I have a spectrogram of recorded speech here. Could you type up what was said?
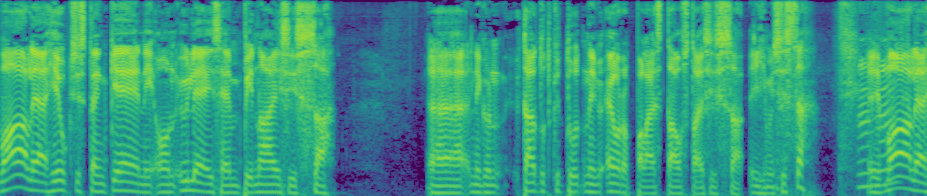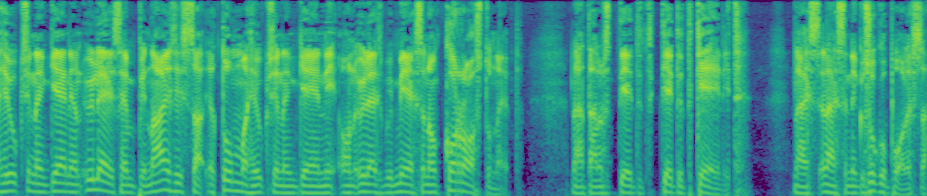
vaaleahiuksisten geeni on yleisempi naisissa, ää, niin kuin, tämä on tutkittu niin kuin eurooppalaistaustaisissa ihmisissä. Mm-hmm. Eli vaaleahiuksinen geeni on yleisempi naisissa ja tummahiuksinen geeni on yleisempi miehissä. Ne on korostuneet, nämä tällaiset tietyt, tietyt geenit näissä, näissä niin sukupuolissa.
